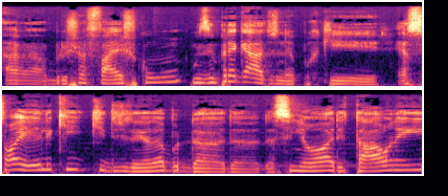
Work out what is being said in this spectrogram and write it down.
a- a bruxa faz com os empregados, né? Porque é só ele que, que desdenha da, da, da, da senhora e tal, né? E,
